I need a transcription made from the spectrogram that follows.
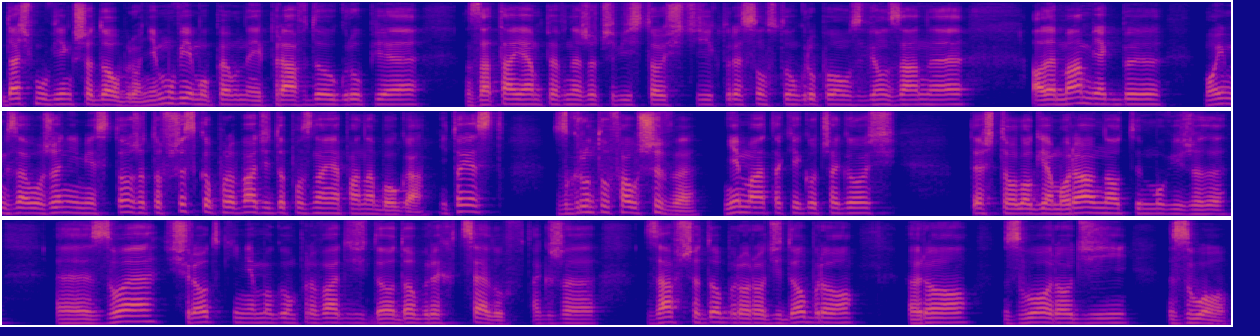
dać mu większe dobro. Nie mówię mu pełnej prawdy o grupie, zatajam pewne rzeczywistości, które są z tą grupą związane, ale mam jakby moim założeniem jest to, że to wszystko prowadzi do poznania Pana Boga. I to jest z gruntu fałszywe. Nie ma takiego czegoś. Też teologia moralna o tym mówi, że e, złe środki nie mogą prowadzić do dobrych celów. Także zawsze dobro rodzi dobro, ro, zło rodzi zło.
